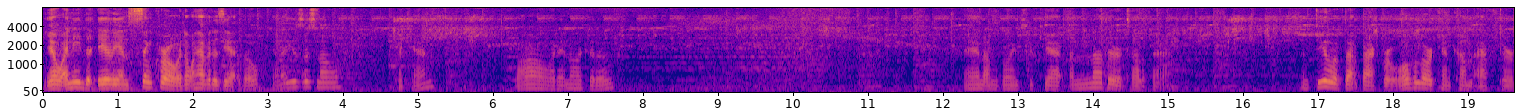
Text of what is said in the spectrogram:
Yo, I need the alien synchro. I don't have it as yet, though. Can I use this now? I can? Wow, I didn't know I could have. And I'm going to get another telepath. And deal with that back row. Overlord can come after.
